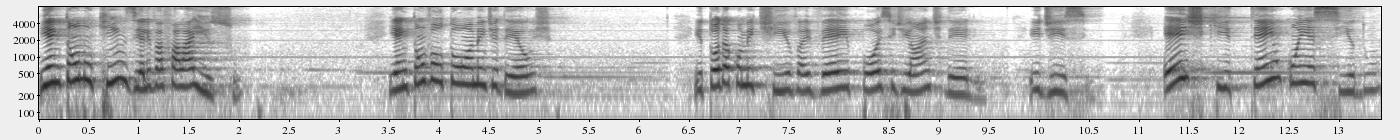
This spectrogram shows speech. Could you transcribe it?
E então no 15 ele vai falar isso. E então voltou o homem de Deus e toda a comitiva e veio e pôs-se diante dele e disse: Eis que tenho conhecido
